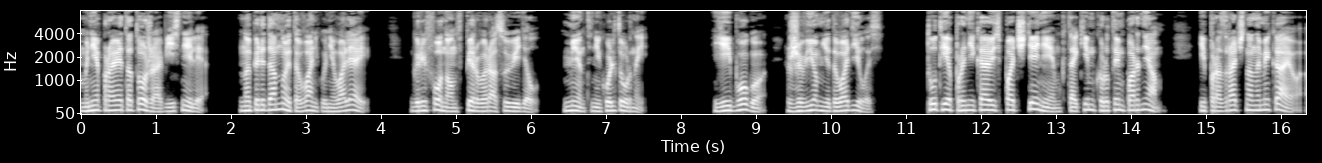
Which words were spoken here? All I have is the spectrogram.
Мне про это тоже объяснили, но передо мной-то Ваньку не валяй. Грифона он в первый раз увидел, мент некультурный. Ей-богу, живьем не доводилось. Тут я проникаюсь почтением к таким крутым парням и прозрачно намекаю,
